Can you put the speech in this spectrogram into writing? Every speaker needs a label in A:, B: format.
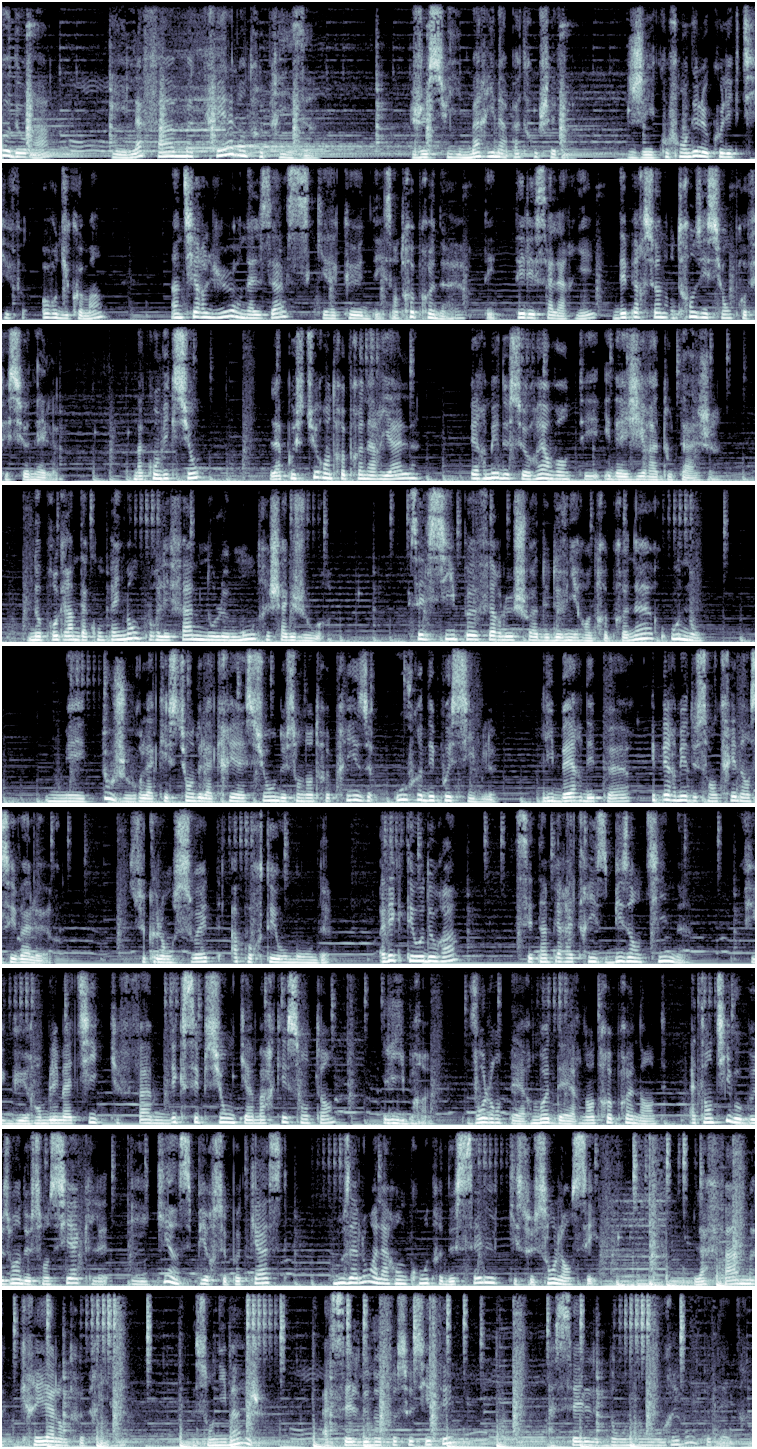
A: Théodora et La femme créa l'entreprise. Je suis Marina Patroucheva. J'ai cofondé le collectif Hors du commun, un tiers-lieu en Alsace qui accueille des entrepreneurs, des télésalariés, des personnes en transition professionnelle. Ma conviction La posture entrepreneuriale permet de se réinventer et d'agir à tout âge. Nos programmes d'accompagnement pour les femmes nous le montrent chaque jour. Celles-ci peuvent faire le choix de devenir entrepreneur ou non. Mais toujours la question de la création de son entreprise ouvre des possibles, libère des peurs et permet de s'ancrer dans ses valeurs, ce que l'on souhaite apporter au monde. Avec Théodora, cette impératrice byzantine, figure emblématique, femme d'exception qui a marqué son temps, libre, volontaire, moderne, entreprenante, attentive aux besoins de son siècle et qui inspire ce podcast, nous allons à la rencontre de celles qui se sont lancées. La femme créa l'entreprise. À son image À celle de notre société À celle dont nous rêvons peut-être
